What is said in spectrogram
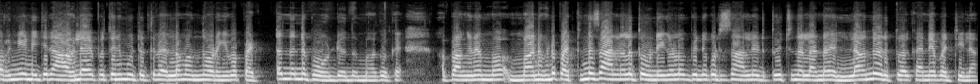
ഉറങ്ങി എണീറ്റ് രാവിലെ ആയപ്പോഴത്തേനും മുറ്റത്ത് വെള്ളം വന്നു തുടങ്ങിയപ്പോൾ പെട്ടെന്ന് തന്നെ പോകേണ്ടി വന്നു ഉമ്മാക്കൊക്കെ. അപ്പോൾ അങ്ങനെ ഉമ്മ ഉമ്മാനെ കൊണ്ട് പറ്റുന്ന സാധനങ്ങൾ തുണികളും പിന്നെ കുറച്ച് സാധനം എടുത്തു വെച്ചു എന്നല്ലാണ്ട് എല്ലാം ഒന്നും എടുത്തു വെക്കാനേ പറ്റിയില്ല.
